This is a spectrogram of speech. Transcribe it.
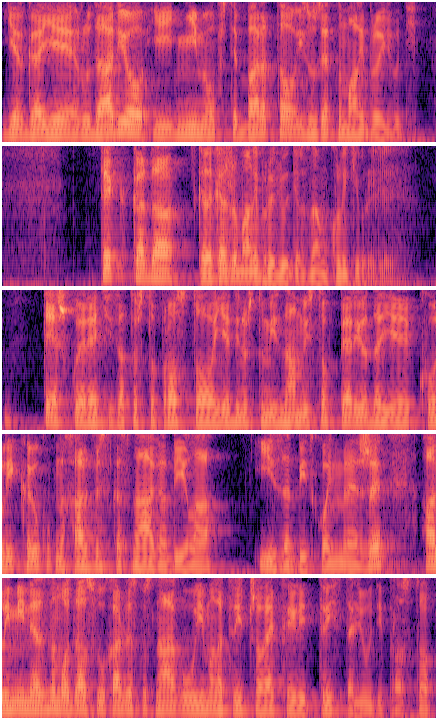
jer ga je rudario i njime uopšte baratao izuzetno mali broj ljudi. Tek kada Kada kažem mali broj ljudi, jer znam koliki broj ljudi. teško je reći zato što prosto jedino što mi znamo iz tog perioda je kolika je ukupna hardverska snaga bila iza Bitcoin mreže, ali mi ne znamo da li su hardversku snagu imala tri čoveka ili 300 ljudi, prosto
